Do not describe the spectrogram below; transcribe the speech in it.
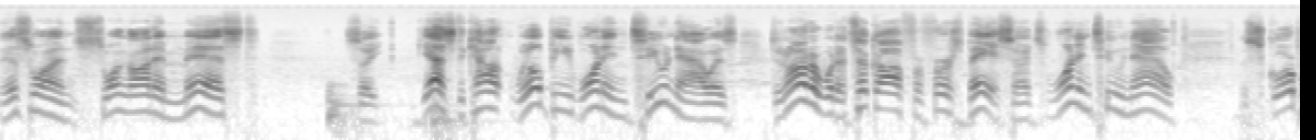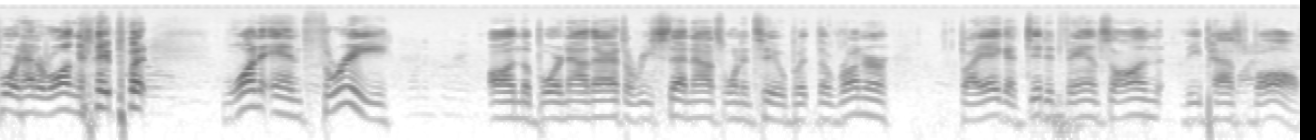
This one swung on and missed. So yes, the count will be one and two now as DiNardo would have took off for first base. So it's one and two now. The scoreboard had it wrong and they put one and three on the board. Now they have to reset. Now it's one and two. But the runner, Baega, did advance on the passed ball.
